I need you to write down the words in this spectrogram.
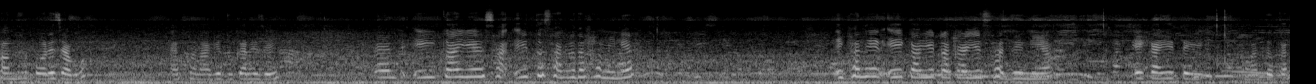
সন্ধ্যার পরে যাব। এখন আগে দোকানে যাই। অ্যান্ড এই কাইয়ে এই তো সাগরদা ফ্যামিলিয়া এখানের এই কাইয়েটা সাজে সার্জেনিয়া এই কাইয়েতেই আমার দোকান।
